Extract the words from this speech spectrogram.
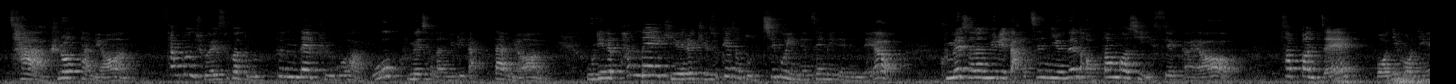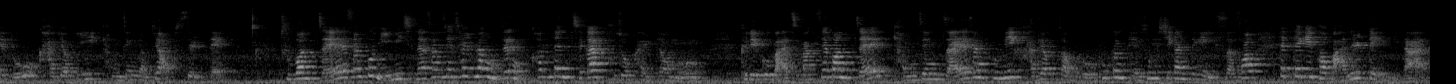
자, 그렇다면 상품 조회수가 높은데 불구하고 구매 전환율이 낮다면 우리는 판매의 기회를 계속해서 놓치고 있는 셈이 되는데요. 구매 전환율이 낮은 이유는 어떤 것이 있을까요? 첫 번째, 뭐니 뭐니 해도 가격이 경쟁력이 없을 때. 두 번째, 상품 이미지나 상세 설명 등 컨텐츠가 부족할 경우. 그리고 마지막 세 번째, 경쟁자의 상품이 가격적으로 혹은 배송 시간 등에 있어서 혜택이 더 많을 때입니다.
